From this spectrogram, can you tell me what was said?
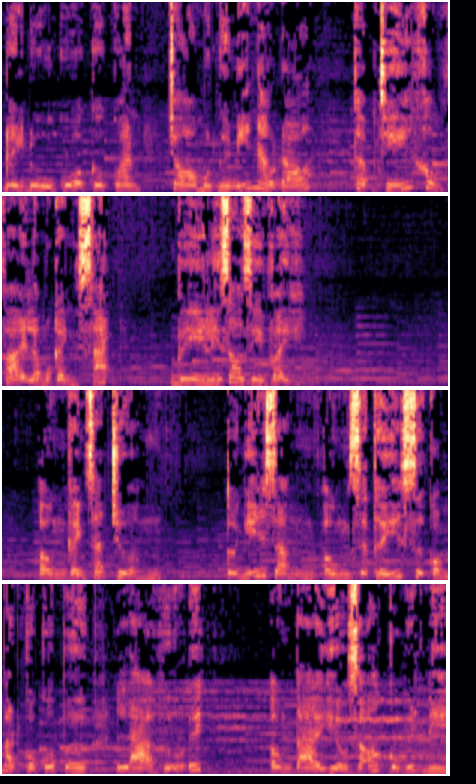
đầy đủ của cơ quan cho một người Mỹ nào đó, thậm chí không phải là một cảnh sát. Vì lý do gì vậy? Ông cảnh sát trưởng, tôi nghĩ rằng ông sẽ thấy sự có mặt của Cooper là hữu ích. Ông ta hiểu rõ cô Whitney.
